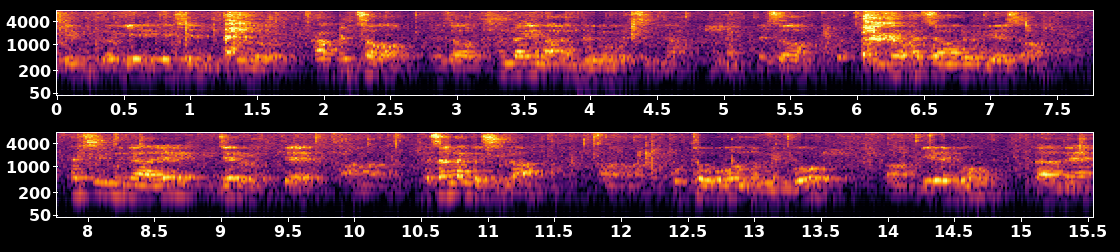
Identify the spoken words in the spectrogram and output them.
우리 여기 계신 그 각 부처에서 상당히 많은 노력을 했습니다. 그래서 전체 활성화를 위해서 핵심 분야의 규제를 어떻게 어, 개선할 것인가 어, 국토부, 농림부, 어, 미래부, 그 다음에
